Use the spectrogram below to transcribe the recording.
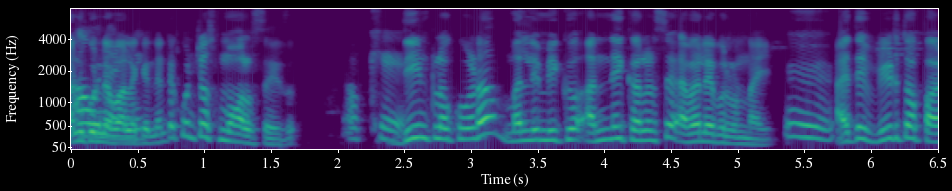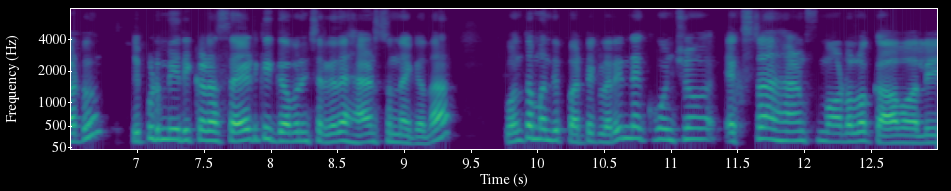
అనుకునే. వాళ్ళకి ఏంటంటే కొంచెం స్మాల్ సైజ్ దీంట్లో కూడా మళ్ళీ మీకు అన్ని కలర్స్ అవైలబుల్ ఉన్నాయి. అయితే వీటితో పాటు ఇప్పుడు మీరు ఇక్కడ సైడ్కి గమనించారు కదా హ్యాండ్స్ ఉన్నాయి కదా కొంతమంది పర్టికులర్ నాకు కొంచెం ఎక్స్ట్రా హ్యాండ్స్ మోడల్లో కావాలి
